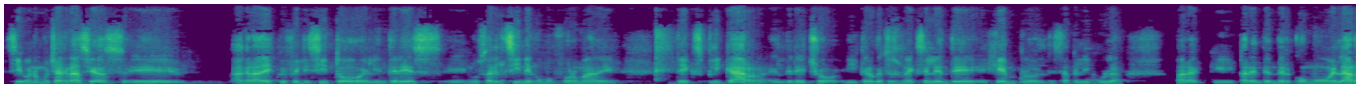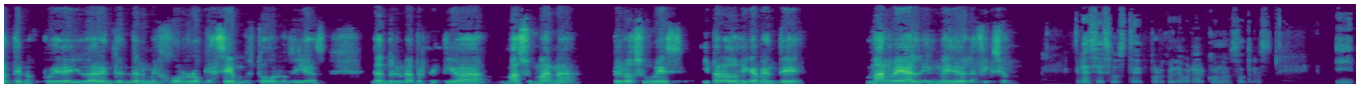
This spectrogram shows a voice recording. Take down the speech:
Sí, bueno, muchas gracias. Eh, agradezco y felicito el interés en usar el cine como forma de, explicar el derecho y creo que este es un excelente ejemplo de esta película para, que, para entender cómo el arte nos puede ayudar a entender mejor lo que hacemos todos los días, dándole una perspectiva más humana, pero a su vez y paradójicamente más real en medio de la ficción. Gracias a usted por colaborar con nosotros. Y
